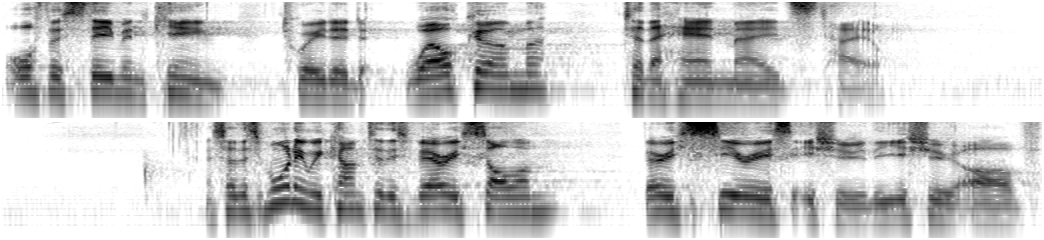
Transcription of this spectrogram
author Stephen King tweeted, Welcome to the Handmaid's Tale. And so this morning we come to this very solemn, very serious issue the issue of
